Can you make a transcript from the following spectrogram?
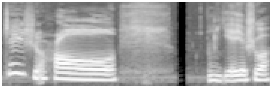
这时候，嗯，爷爷说。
